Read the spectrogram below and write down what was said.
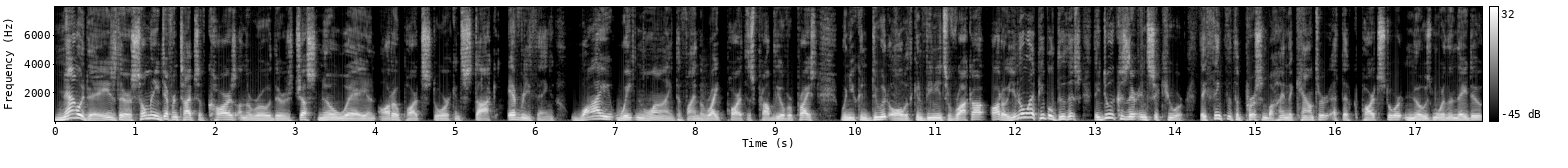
Nowadays, there are so many different types of cars on the road, there's just no way an auto parts store can stock everything. Why wait in line to find the right part that's probably overpriced when you can do it all with the convenience of Rock Auto? You know why people do this? They do it because they're insecure. They think that the person behind the counter at the parts store knows more than they do,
